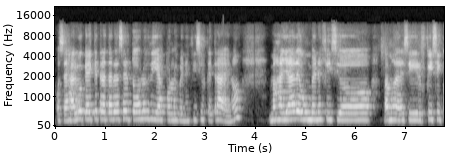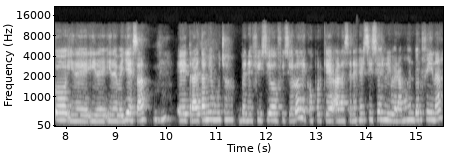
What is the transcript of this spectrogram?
O sea, es algo que hay que tratar de hacer todos los días por los beneficios que trae, ¿no? Más allá de un beneficio, vamos a decir, físico y de, y de, belleza, eh, trae también muchos beneficios fisiológicos porque al hacer ejercicios liberamos endorfinas.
